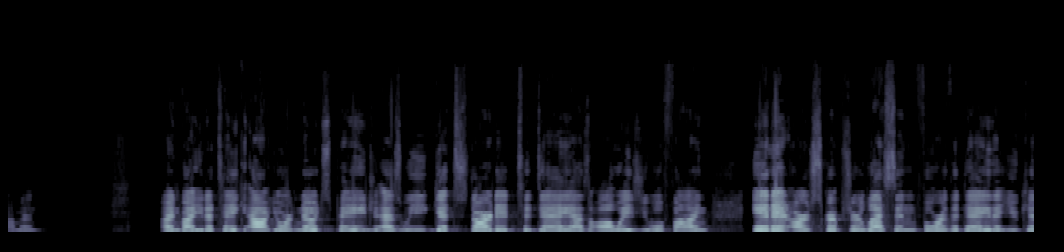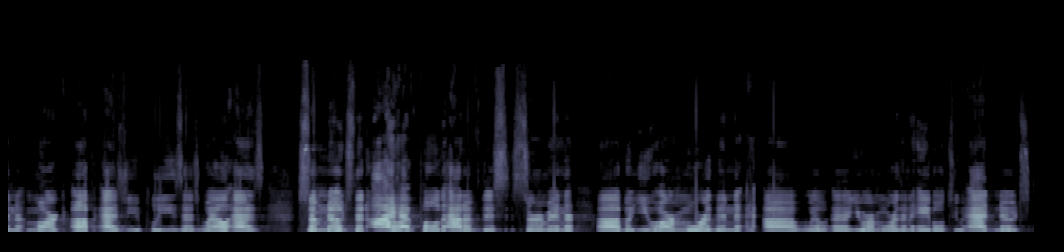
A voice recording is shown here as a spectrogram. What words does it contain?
Amen. I invite you to take out your notes page as we get started today. As always, you will find in it our scripture lesson for the day that you can mark up as you please, as well as some notes that I have pulled out of this sermon, uh, but you are more than uh, will, uh, you are more than able to add notes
